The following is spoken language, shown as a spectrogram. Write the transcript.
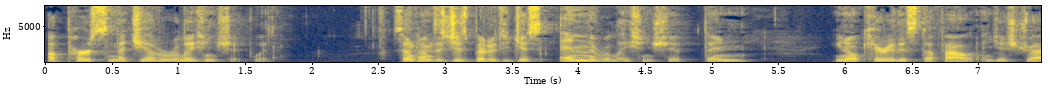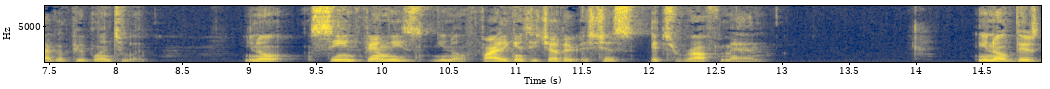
a person that you have a relationship with. Sometimes it's just better to just end the relationship than, you know, carry this stuff out and just drag other people into it. You know, seeing families, you know, fight against each other, it's just, it's rough, man. You know, there's,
